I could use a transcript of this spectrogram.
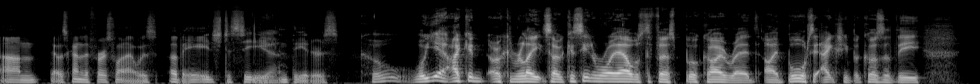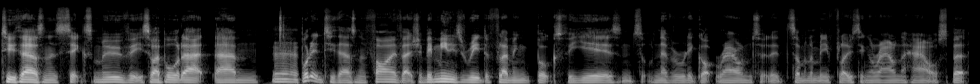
Um, that was kind of the first one I was of age to see Yeah. in theaters. Cool. Well, yeah, I could I could relate. So, Casino Royale was the first book I read. I bought it actually because of the 2006 movie. So I bought that. Um, I bought it in 2005. Actually, I've been meaning to read the Fleming books for years and sort of never really got round to it. Some of them been floating around the house, but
